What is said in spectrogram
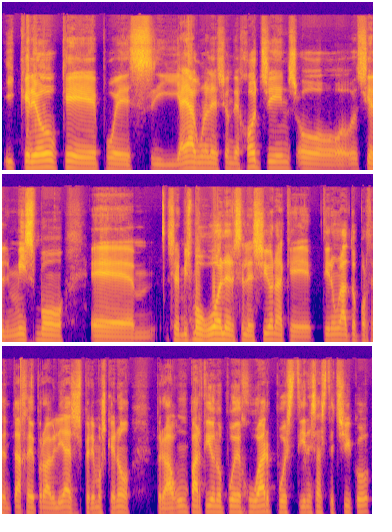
y creo que pues si hay alguna lesión de Hodgins o si el mismo eh, si el mismo Waller se lesiona que tiene un alto porcentaje de probabilidades esperemos que no pero algún partido no puede jugar pues tienes a este chico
